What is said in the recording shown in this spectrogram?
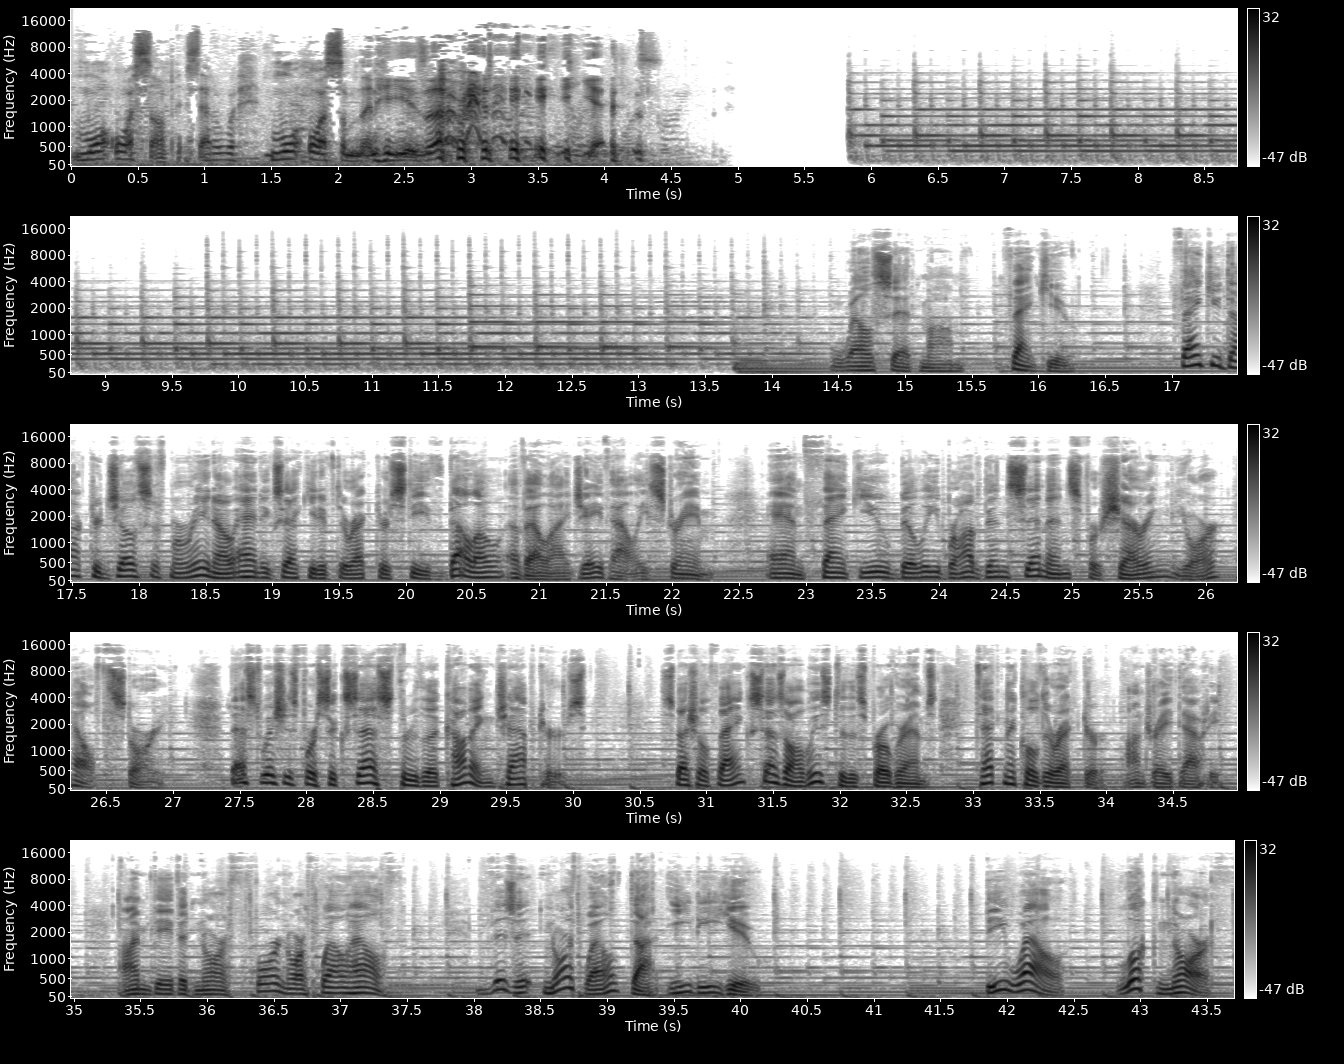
more awesome. Is that a word? More awesome than he is already. yes. Well said, Mom. Thank you. Thank you, Dr. Joseph Marino and Executive Director Steve Bello of LIJ Valley Stream. And thank you, Billy Brogdon Simmons, for sharing your health story. Best wishes for success through the coming chapters. Special thanks, as always, to this program's technical director, Andre Doughty. I'm David North for Northwell Health. Visit northwell.edu. Be well. Look north.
